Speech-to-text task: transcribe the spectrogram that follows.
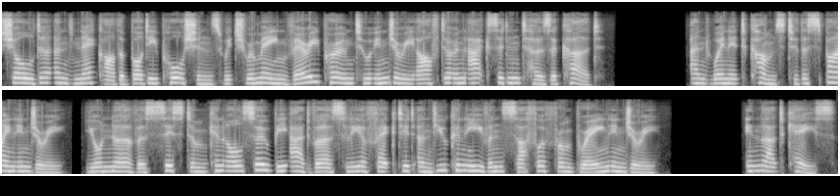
shoulder and neck are the body portions which remain very prone to injury after an accident has occurred. And when it comes to the spine injury, your nervous system can also be adversely affected and you can even suffer from brain injury. In that case,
